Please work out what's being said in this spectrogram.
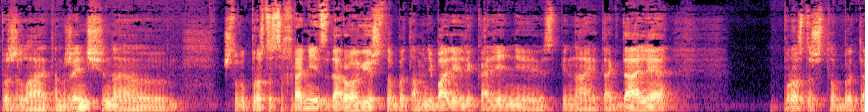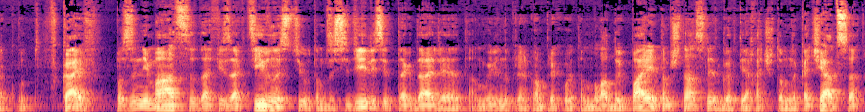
пожилая там женщина, чтобы просто сохранить здоровье, чтобы там не болели колени, спина и так далее. Просто чтобы так вот в кайф позаниматься, да, физактивностью, там засиделись и так далее. Там, или, например, к вам приходит там, молодой парень, там 16 лет, говорит, я хочу там накачаться,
